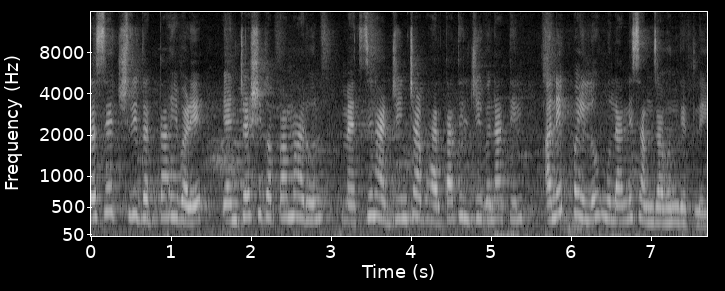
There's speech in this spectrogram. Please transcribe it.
तसेच श्री दत्ता हिवळे यांच्याशी गप्पा मारून मॅक्सिन आजींच्या भारतातील जीवनातील अनेक पैलू मुलांनी समजावून घेतले.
